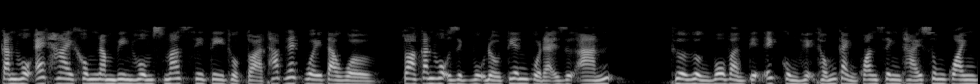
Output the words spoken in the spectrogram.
Căn hộ S205 Vinhome Smart City thuộc tòa tháp Gateway Tower, tòa căn hộ dịch vụ đầu tiên của đại dự án. Thừa hưởng vô vàn tiện ích cùng hệ thống cảnh quan sinh thái xung quanh,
